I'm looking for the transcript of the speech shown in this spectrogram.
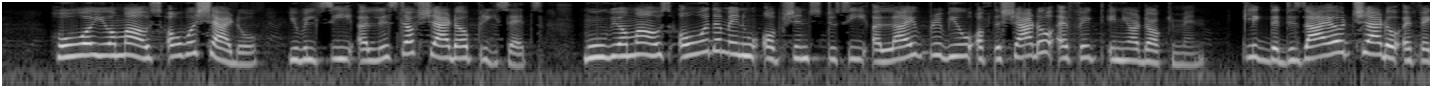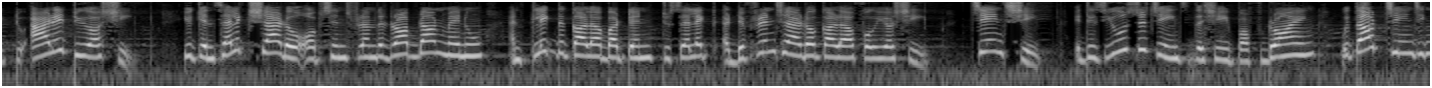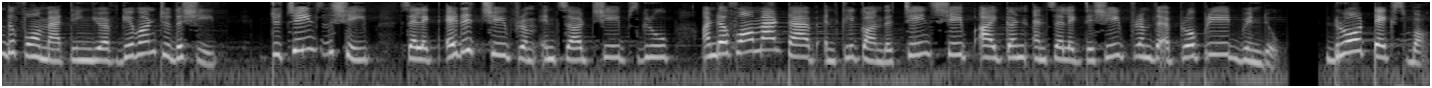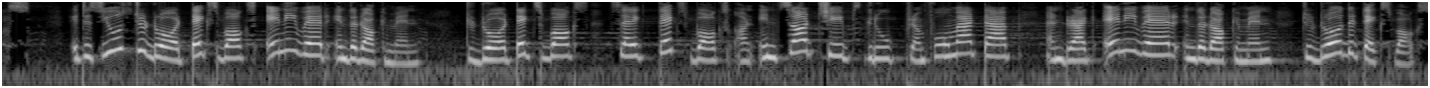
Hover your mouse over shadow. You will see a list of shadow presets. Move your mouse over the menu options to see a live preview of the shadow effect in your document. Click the desired shadow effect to add it to your sheet. You can select shadow options from the drop-down menu and click the color button to select a different shadow color for your sheet. Change shape. It is used to change the shape of drawing without changing the formatting you have given to the shape. To change the shape, select Edit Shape from Insert Shapes group under Format tab and click on the Change Shape icon and select a shape from the appropriate window. Draw text box. It is used to draw a text box anywhere in the document. To draw a text box, select Text box on Insert Shapes group from Format tab and drag anywhere in the document to draw the text box.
